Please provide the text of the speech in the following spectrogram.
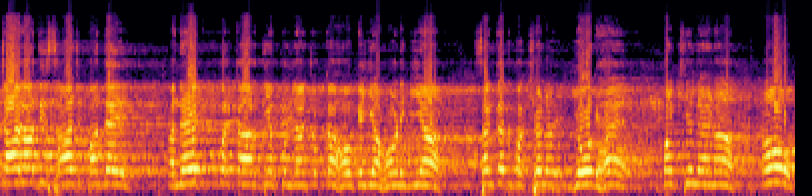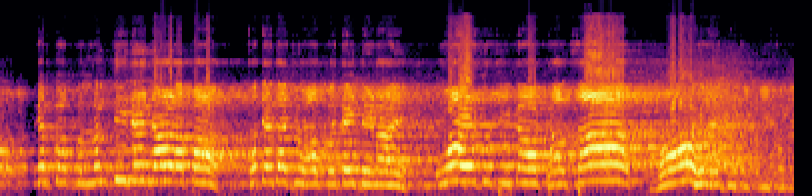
ਵਿਚਾਰਾਂ ਦੀ ਸਾਂਝ ਪਾਉਂਦੇ ਅਨੇਕ ਪ੍ਰਕਾਰ ਦੀਆਂ ਭੁੱਲਾਂ ਚੁੱਕਾਂ ਹੋ ਗਈਆਂ ਹੋਣਗੀਆਂ। ਸੰਗਤ ਬਖਸ਼ਣ ਯੋਗ ਹੈ, ਬਖਸ਼ ਲੈਣਾ। ਆਓ, ਫਿਰ ਤੋਂ ਬੁਲੰਦੀ ਦੇ ਨਾਲ ਆਪਾਂ ਖੁਦੇ ਦਾ ਜਵਾਬ ਪਤਾ ਹੀ ਦੇਣਾ ਹੈ। ਵਾਹਿਗੁਰੂ ਜੀ ਕਾ ਖਾਲਸਾ, ਵਾਹਿਗੁਰੂ ਜੀ ਕੀ ਫਤਿਹ।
